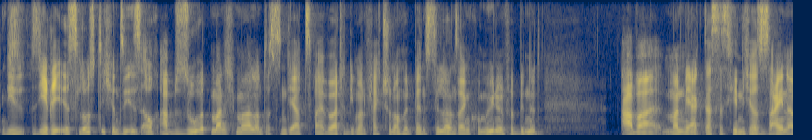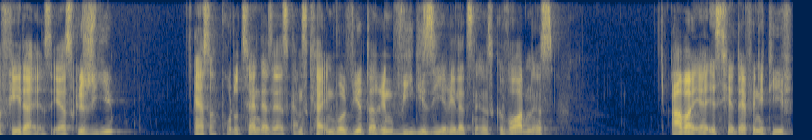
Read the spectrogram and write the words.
Die Serie ist lustig und sie ist auch absurd manchmal. Und das sind ja zwei Wörter, die man vielleicht schon auch mit Ben Stiller und seinen Komödien verbindet. Aber man merkt, dass das hier nicht aus seiner Feder ist. Er ist Regie, er ist auch Produzent, also er ist ganz klar involviert darin, wie die Serie letzten Endes geworden ist. Aber er ist hier definitiv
